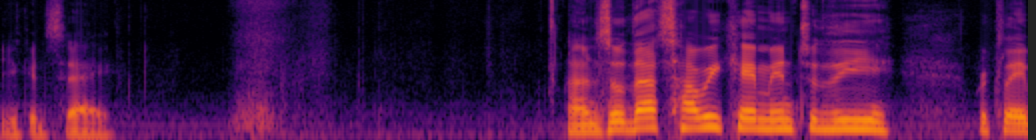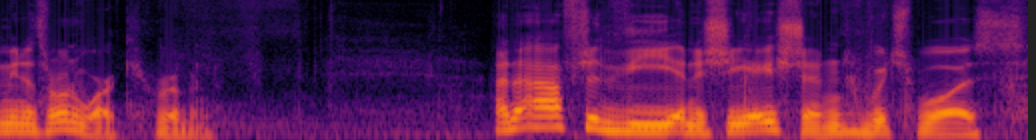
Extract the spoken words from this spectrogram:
you could say. And so that's how he came into the Reclaiming the Throne work, Ruben. And after the initiation, which was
